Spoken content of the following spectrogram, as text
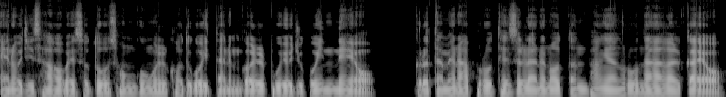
에너지 사업에서도 성공을 거두고 있다는 걸 보여주고 있네요. 그렇다면 앞으로 테슬라는 어떤 방향으로 나아갈까요?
